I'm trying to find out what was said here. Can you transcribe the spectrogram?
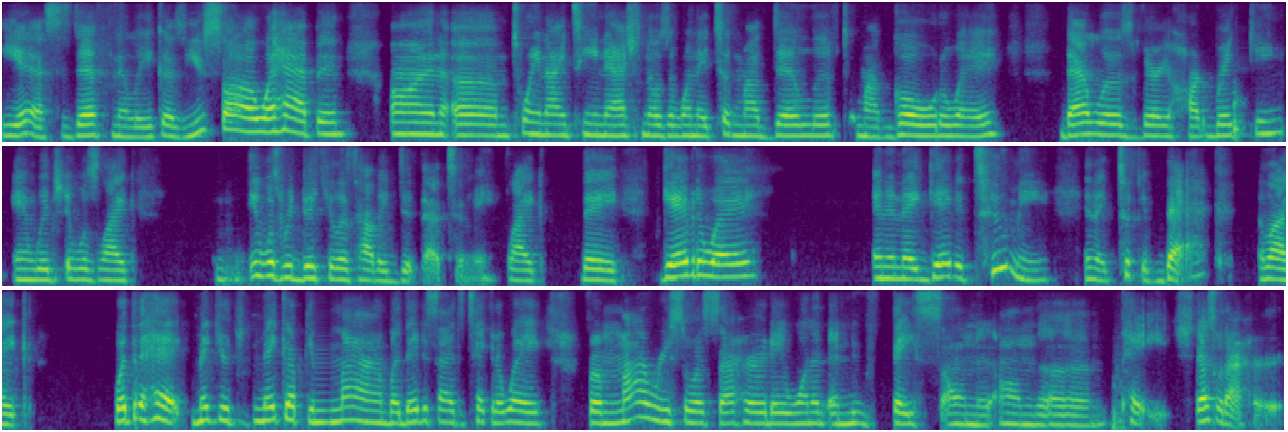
Yes, definitely. Because you saw what happened on um 2019 nationals when they took my deadlift, my gold away. That was very heartbreaking, in which it was like it was ridiculous how they did that to me. Like they gave it away and then they gave it to me and they took it back. Like, what the heck? Make your make up your mind, but they decided to take it away. From my resource, I heard they wanted a new face on the on the page. That's what I heard.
